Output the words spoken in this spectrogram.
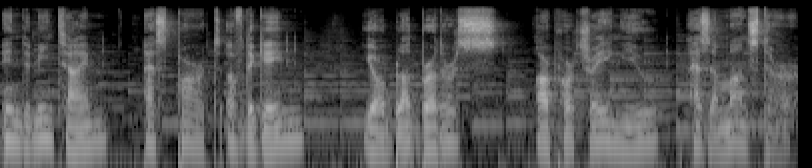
In the meantime, as part of the game, your blood brothers are portraying you as a monster.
